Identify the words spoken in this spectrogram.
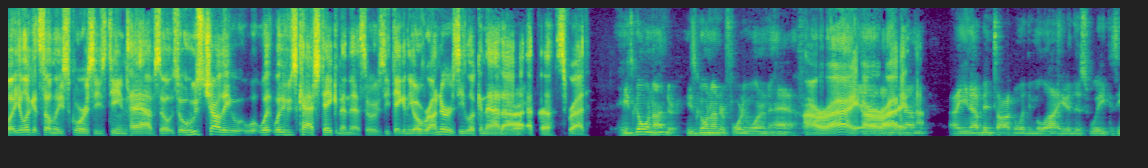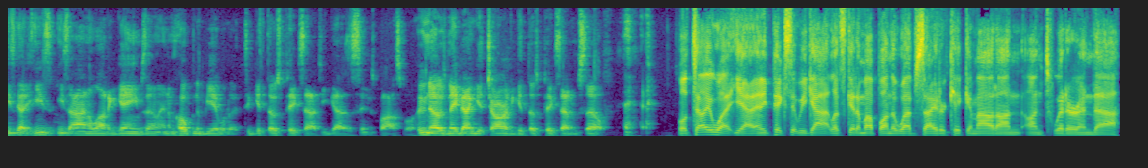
But you look at some of these scores these teams have. So, so who's Charlie? What, what, who's Cash taking in this? Or is he taking the over under? Or is he looking at uh, at the spread? He's going under. He's going under 41 and a half. All right, yeah, all right. I'm, I'm, I, you know, I've been talking with him a lot here this week because he's got he's he's eyeing a lot of games, and, and, I'm hoping to be able to, to get those picks out to you guys as soon as possible. Who knows? Maybe I can get Charlie to get those picks out himself. well, tell you what, yeah, any picks that we got, let's get them up on the website or kick him out on on Twitter, and uh,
